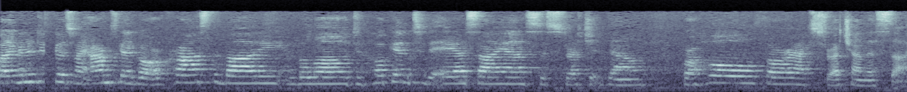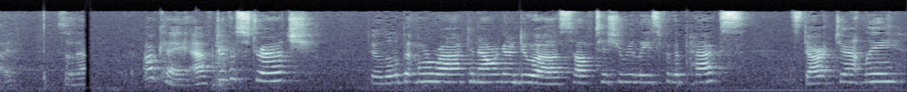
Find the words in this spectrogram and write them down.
What I'm going to do is my arm's going to go across the body and below to hook into the ASIS to stretch it down for a whole thorax stretch on this side. So that. Okay, after the stretch, do a little bit more rock, and now we're going to do a soft tissue release for the pecs. Start gently,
